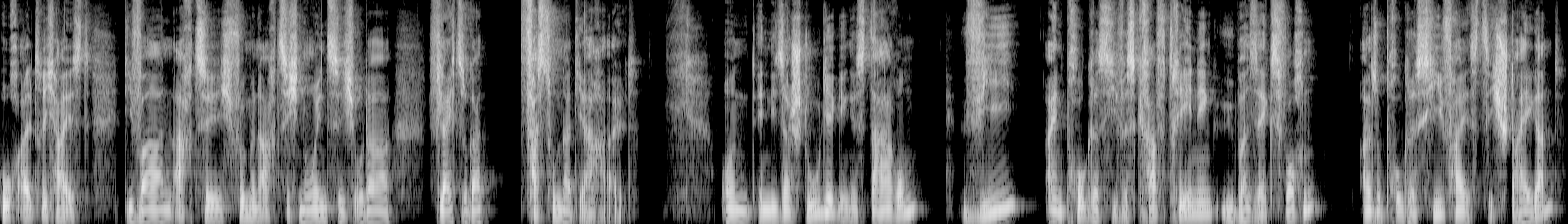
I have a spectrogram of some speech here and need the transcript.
Hochaltrig heißt, die waren 80, 85, 90 oder vielleicht sogar fast 100 Jahre alt. Und in dieser Studie ging es darum, wie ein progressives Krafttraining über sechs Wochen, also progressiv heißt sich steigernd,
